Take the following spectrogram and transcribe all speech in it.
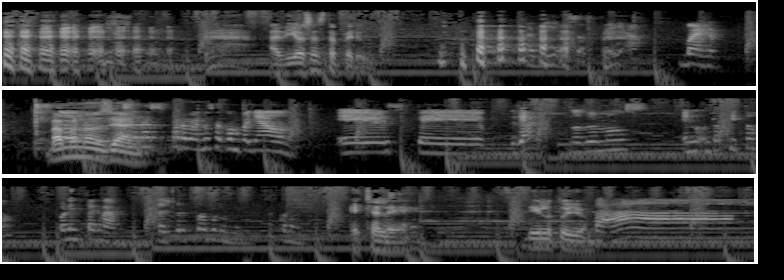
Adiós hasta Perú. Adiós hasta allá. Bueno. Vámonos ya. Muchas gracias por habernos acompañado. Este, ya, nos vemos en un ratito por Instagram. Alcohol por volumen. Échale. Dilo tuyo. Bye.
